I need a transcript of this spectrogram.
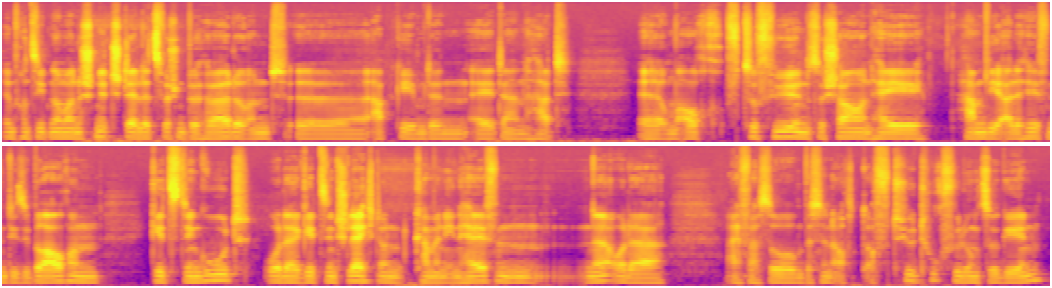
im Prinzip nochmal eine Schnittstelle zwischen Behörde und äh, abgebenden Eltern hat, äh, um auch zu fühlen, zu schauen, hey, haben die alle Hilfen, die sie brauchen? Geht es denen gut oder geht es ihnen schlecht und kann man ihnen helfen? Ne? Oder einfach so ein bisschen auf, auf Tuchfühlung zu gehen.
